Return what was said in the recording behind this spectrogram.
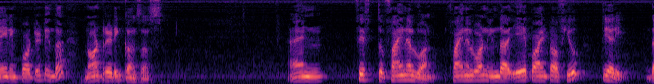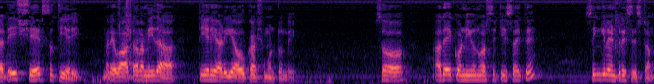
main important in the non trading concerns and fifth final one final one in the a point of view theory that is shares theory మరి వాటాల మీద థియరీ అడిగే అవకాశం ఉంటుంది. సో అదే కొన్ని యూనివర్సిటీస్ అయితే single entry system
